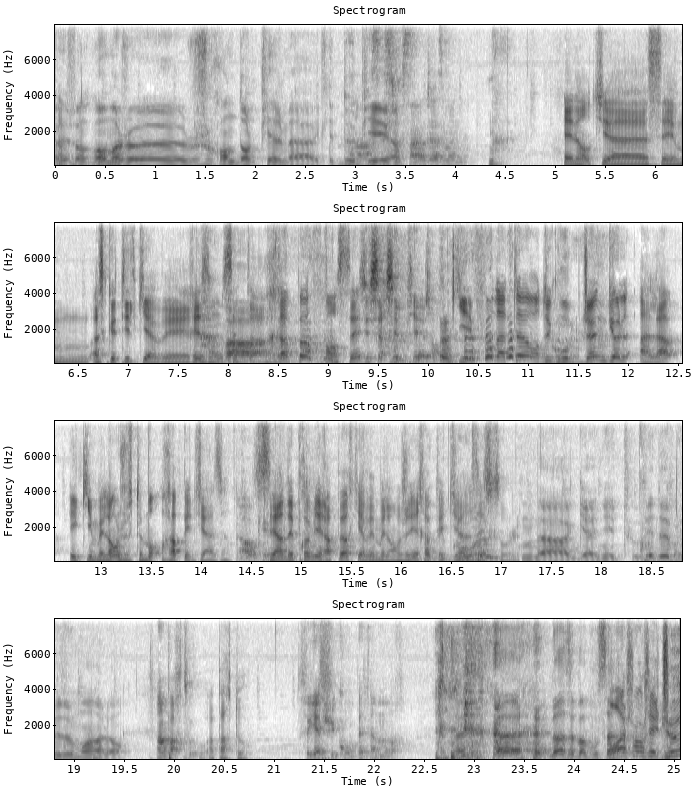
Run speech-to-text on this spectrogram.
Oh, moi, je, je rentre dans le piège, mais avec les deux Ah, pieds. C'est hein. sûr, c'est un jazzman. Et non, tu as, c'est hum, Asketil qui avait raison. C'est Ah. un rappeur français J'ai cherché le piège en fait. qui est fondateur du groupe Jungle Allah et qui mélange justement rap et jazz. Ah. C'est un des premiers rappeurs qui avait mélangé rap et coup, jazz a- et soul. On a gagné tous Cool, les deux, cool. plus ou moins, alors. Un partout. À part tout. Fais gaffe, je suis compète à mort. Non, c'est pas pour ça. On va changer de jeu.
